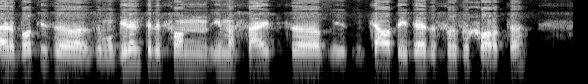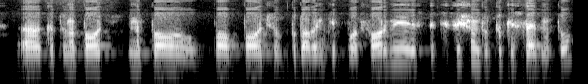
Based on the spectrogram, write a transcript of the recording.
Работи за, за мобилен телефон, има сайт. Цялата идея е да свързва хората, като на, по, на по, по, повече подобен тип платформи. Специфичното тук е следното.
